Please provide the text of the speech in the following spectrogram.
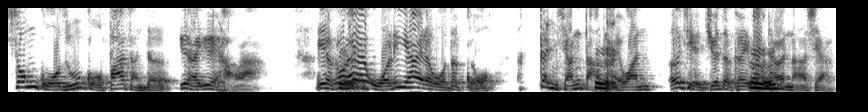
中国如果发展的越来越好啦，哎呀，哎，我厉害了，我的国更想打台湾，而且觉得可以把台湾拿下。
